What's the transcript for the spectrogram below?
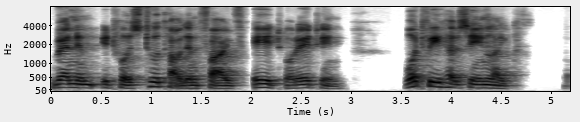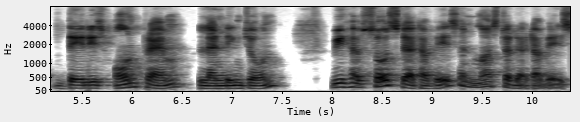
when it was 2005 8 or 18 what we have seen like there is on-prem landing zone we have source database and master database.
